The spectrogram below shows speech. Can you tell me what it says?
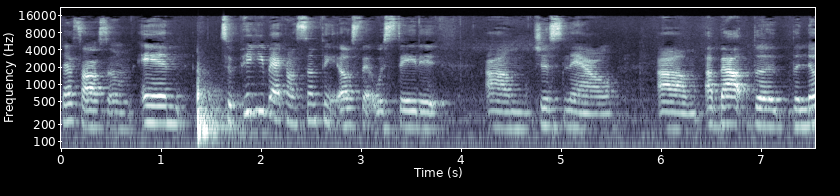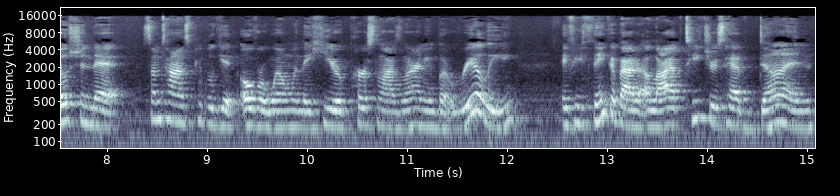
That's awesome. And to piggyback on something else that was stated um, just now um, about the, the notion that sometimes people get overwhelmed when they hear personalized learning, but really, if you think about it, a lot of teachers have done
